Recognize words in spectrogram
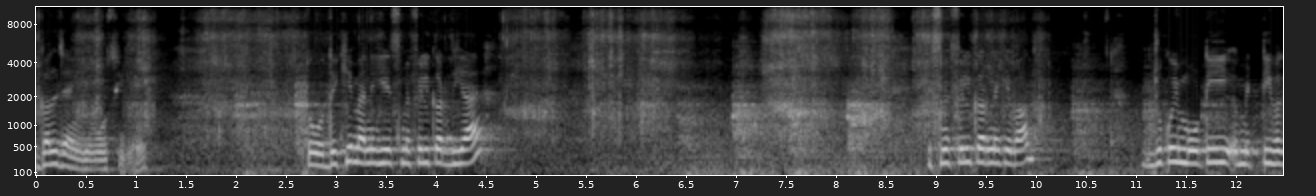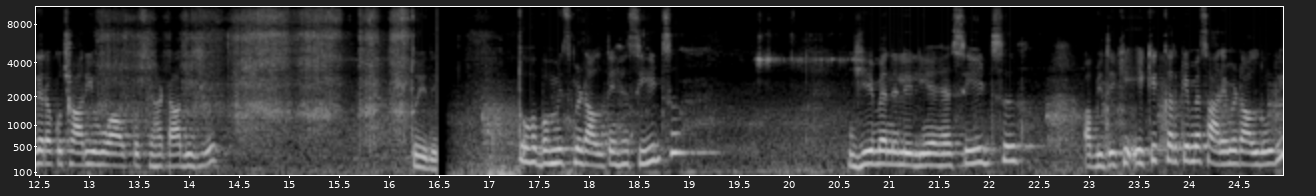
गल जाएँगे वो उसी में। तो देखिए मैंने ये इसमें फिल कर दिया है। इसमें फिल करने के बाद जो कोई मोटी मिट्टी वगैरह कुछ आ रही है आप उसे हटा दीजिए। तो ये देखिए तो अब हम इसमें डालते हैं सीड्स ये मैंने ले लिए हैं सीड्स अभी देखिए एक एक करके मैं सारे में डाल दूँगी।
